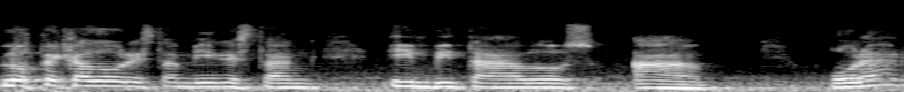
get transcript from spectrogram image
Los pecadores también están invitados a orar,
